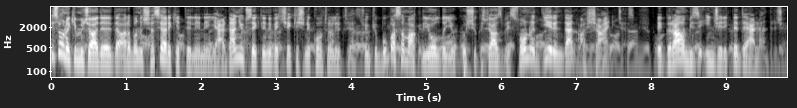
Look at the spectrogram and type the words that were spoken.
Bir sonraki mücadelede arabanın şasi hareketliliğini, yerden yüksekliğini ve çekişini kontrol edeceğiz. Çünkü bu basamaklı yolda yokuş çıkacağız ve sonra diğerinden aşağı ineceğiz. Ve Graham bizi incelikle değerlendirecek.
